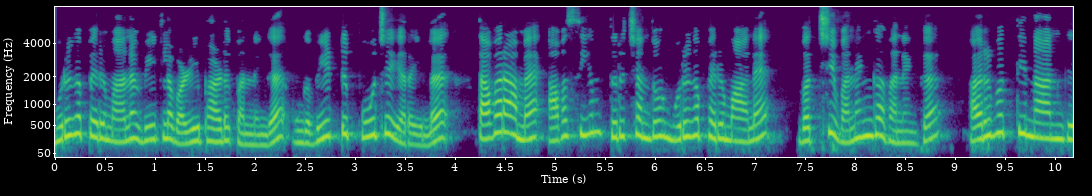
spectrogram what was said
முருகப்பெருமான வீட்டில் வழிபாடு பண்ணுங்க. உங்கள் வீட்டு பூஜை அறையில் தவறாம அவசியம் திருச்செந்தூர் முருகப்பெருமான வச்சு வணங்க வணங்க அறுபத்தி நான்கு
